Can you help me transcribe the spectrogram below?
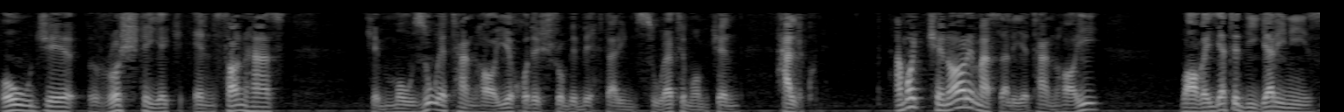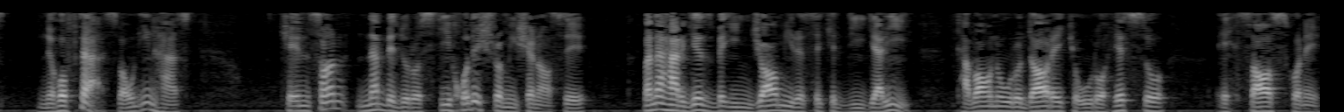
اوج رشد یک انسان هست که موضوع تنهایی خودش رو به بهترین صورت ممکن حل کنه. اما کنار مسئله تنهایی واقعیت دیگری نیز نهفته است و اون این هست که انسان نه به درستی خودش رو می‌شناسه و نه هرگز به اینجا می‌رسه که دیگری توان او رو داره که او رو حس و احساس کنه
